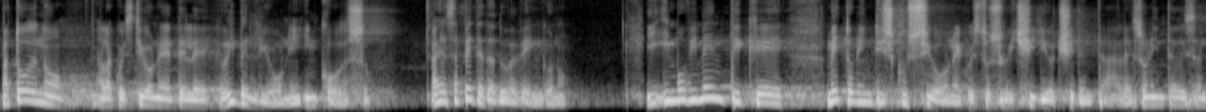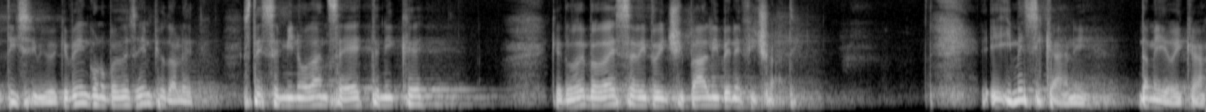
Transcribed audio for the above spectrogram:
Ma torno alla questione delle ribellioni in corso. Ah, sapete da dove vengono? I, I, movimenti che mettono in discussione questo suicidio occidentale sono interessantissimi perché vengono per esempio dalle stesse minoranze etniche che dovrebbero essere i principali beneficiati. I, messicani d'America,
